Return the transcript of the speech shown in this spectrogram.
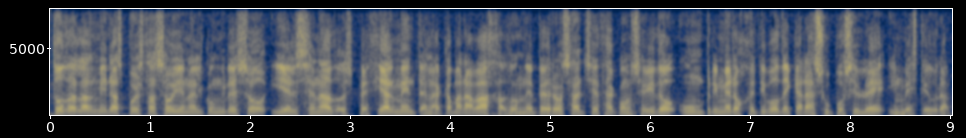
Todas las miras puestas hoy en el Congreso y el Senado, especialmente en la Cámara Baja, donde Pedro Sánchez ha conseguido un primer objetivo de cara a su posible investidura.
